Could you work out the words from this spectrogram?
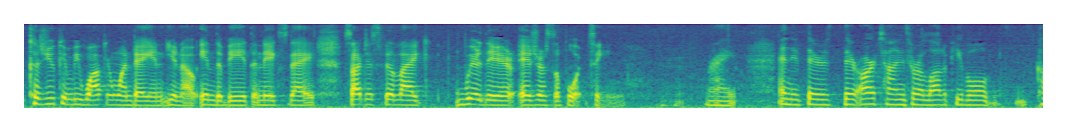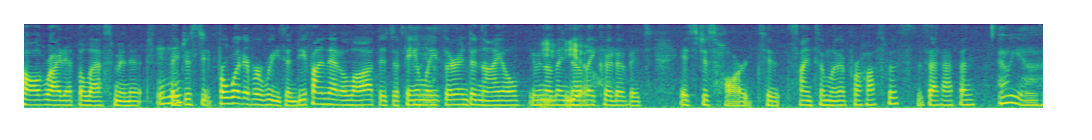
because you can be walking one day and you know in the bed the next day. So I just feel like we're there as your support team. Right. And if there's there are times where a lot of people call right at the last minute. Mm-hmm. They just for whatever reason. Do you find that a lot? There's the families they're in denial, even though they know Yeah. they could have. It's it's just hard to sign someone up for hospice. Does that happen? Oh yeah,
